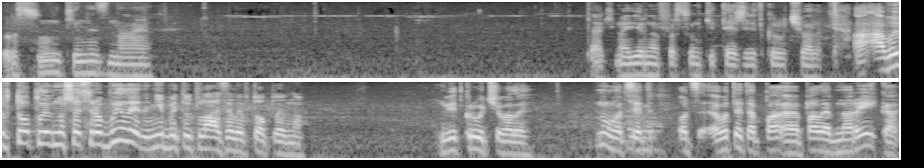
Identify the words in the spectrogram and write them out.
Форсунки не знаю. Так, ймовірно, форсунки теж відкручували. А, а ви в топливну щось робили? Ніби тут лазили в топливну? Відкручували. Ну, оце, оце, от ця па- е, рейка,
